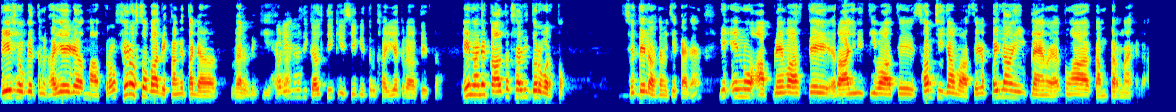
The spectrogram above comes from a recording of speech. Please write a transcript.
ਪੇਸ਼ ਹੋ ਕੇ ਤਨਖਾਹੀਆ ਜਿਹੜਾ ਮਾਫ ਕਰੋ ਫਿਰ ਉਸ ਤੋਂ ਬਾਅਦ ਦੇਖਾਂਗੇ ਤੁਹਾਡਾ ਵੈਲਿਡ ਕੀ ਪਰ ਹੈ ਇਹਨਾਂ ਦੀ ਗਲਤੀ ਕੀ ਸੀ ਕਿ ਤਨਖਾਹੀਆ ਕਰਾਰ ਦਿੱਤਾ? ਇਹਨਾਂ ਨੇ ਕਾਲ ਤਖਤ ਸਾਹਿਬ ਦੀ ਦੁਰਵਰਤੋਂ। ਸਿੱਧੇ ਲਫ਼ਜ਼ਾਂ ਵਿੱਚ ਇਹ ਕਹਿ ਦਿਆਂ ਕਿ ਇਹਨੂੰ ਆਪਣੇ ਵਾਸਤੇ ਰਾਜਨੀਤੀ ਵਾਸਤੇ ਸਭ ਚੀਜ਼ਾਂ ਵਾਸਤੇ ਜਿਹੜਾ ਪਹਿਲਾਂ ਹੀ ਪਲਾਨ ਹੋਇਆ ਤੂੰ ਆਹ ਕੰਮ ਕਰਨਾ ਹੈਗਾ।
